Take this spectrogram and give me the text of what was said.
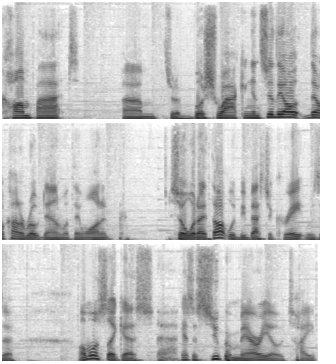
combat, um, sort of bushwhacking, and so they all they all kind of wrote down what they wanted. So what I thought would be best to create was a almost like a uh, guess a Super Mario type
